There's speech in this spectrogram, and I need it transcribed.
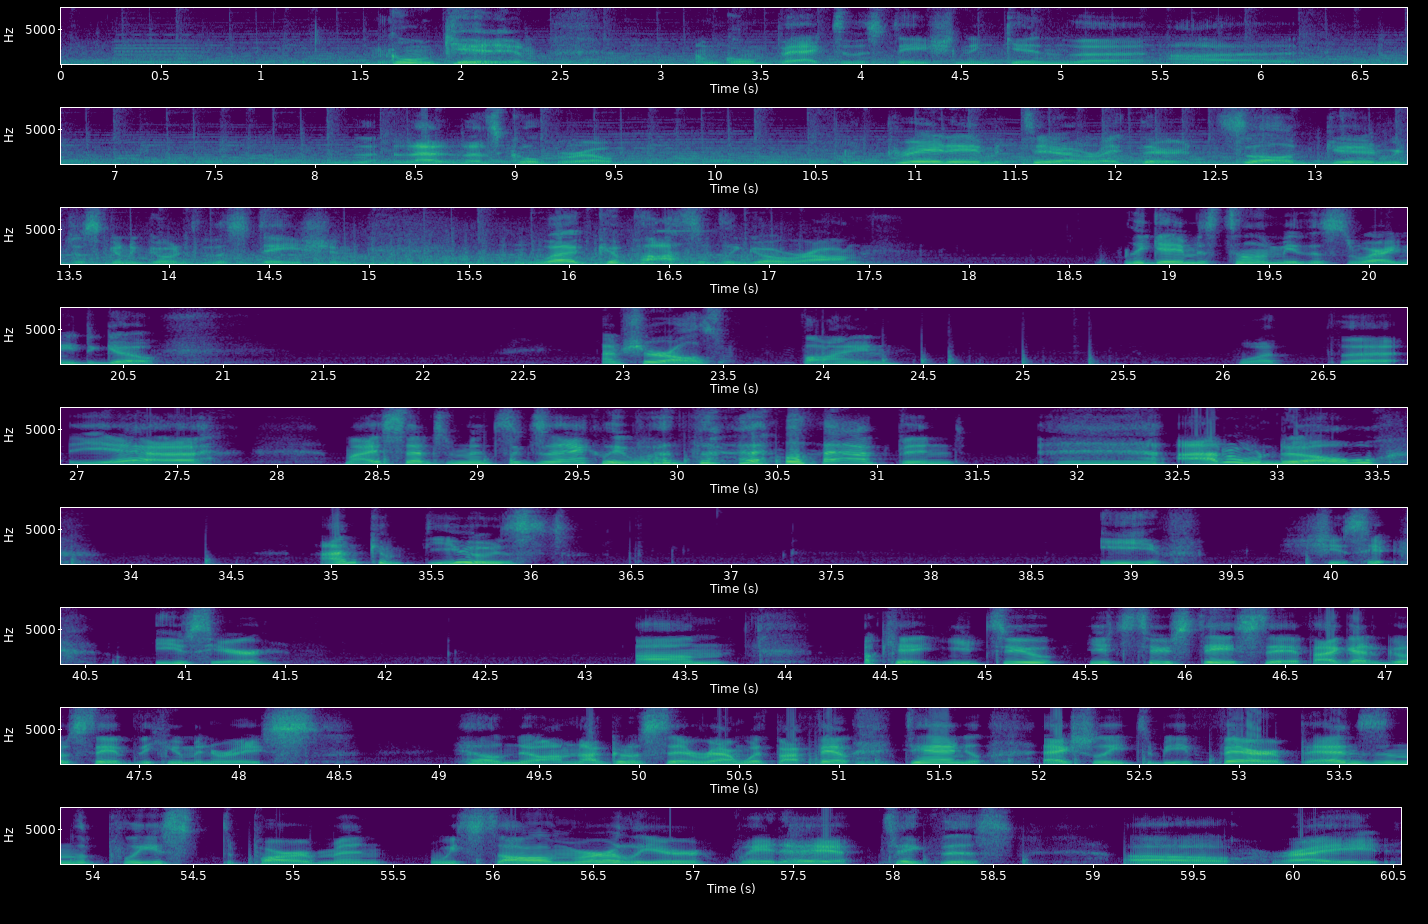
I'm gonna get him! I'm going back to the station and getting the, uh... That, that's cool, bro. Grade A material right there. It's all good. We're just gonna go into the station. What could possibly go wrong? The game is telling me this is where I need to go. I'm sure all's fine. What the... Yeah. My sentiments exactly. What the hell happened? I don't know. I'm confused. Eve. She's here. Eve's here? Um, okay, you two, you two stay safe. I gotta go save the human race. Hell no, I'm not gonna sit around with my family. Daniel, actually, to be fair, Ben's in the police department. We saw him earlier. Wait, hey, take this. Oh, right.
